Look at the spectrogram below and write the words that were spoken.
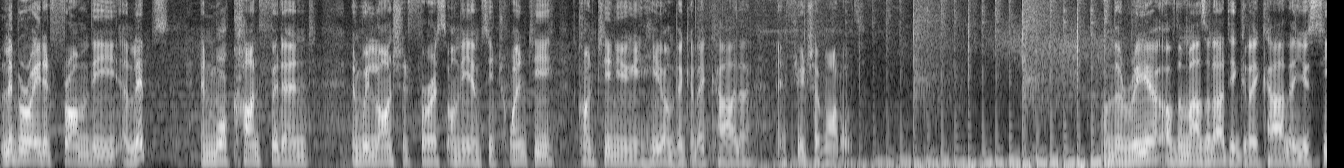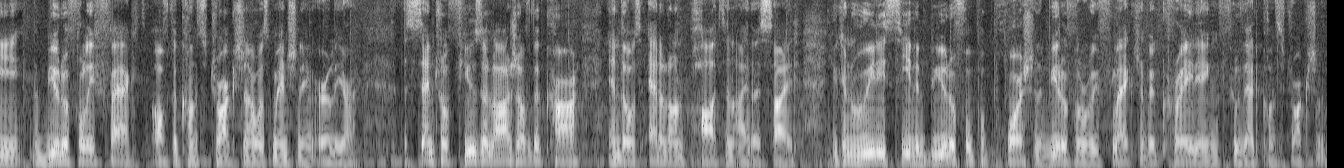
liberated from the Ellipse and more confident and we launched it first on the MC20, continuing it here on the Grecale and future models. On the rear of the Maserati Grecale, you see the beautiful effect of the construction I was mentioning earlier the central fuselage of the car and those added-on parts on either side. You can really see the beautiful proportion, the beautiful reflection we're creating through that construction.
